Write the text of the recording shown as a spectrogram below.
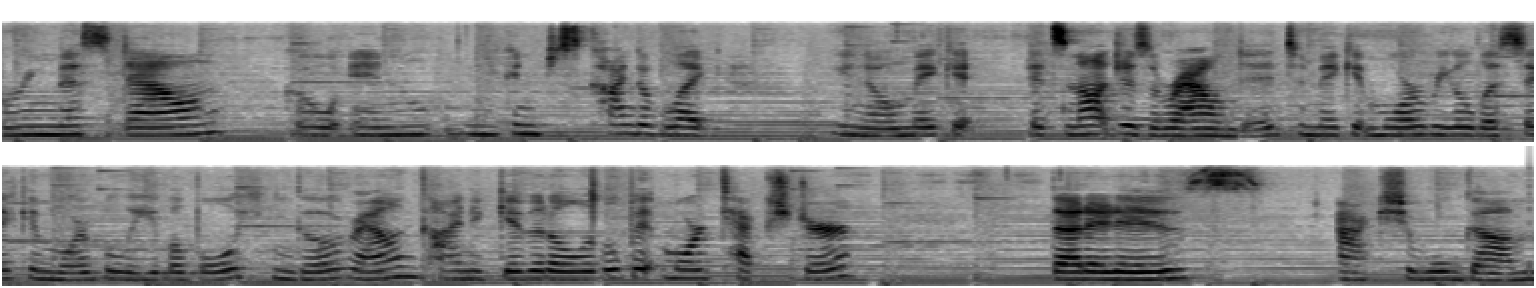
Bring this down, go in, you can just kind of like, you know, make it it's not just rounded to make it more realistic and more believable. You can go around, kind of give it a little bit more texture that it is actual gum.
